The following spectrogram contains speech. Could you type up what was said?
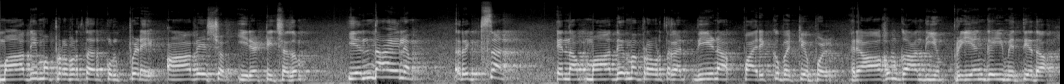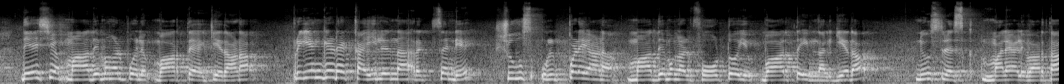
മാധ്യമപ്രവർത്തകർക്കുൾപ്പെടെ ആവേശം ഇരട്ടിച്ചതും. എന്തായാലും റിക്സൺ എന്ന മാധ്യമ പ്രവർത്തകൻ വീണ പരിക്ക് പറ്റിയപ്പോൾ രാഹുൽ ഗാന്ധിയും പ്രിയങ്കയും എത്തിയത് ദേശീയ മാധ്യമങ്ങൾ പോലും വാർത്തയാക്കിയതാണ്. പ്രിയങ്കയുടെ കയ്യിലിരുന്ന റെക്സന്റെ ഷൂസ് ഉൾപ്പെടെയാണ് മാധ്യമങ്ങൾ ഫോട്ടോയും വാർത്തയും നൽകിയത്. ന്യൂസ് ഡെസ്ക് മലയാളി വാർത്ത.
